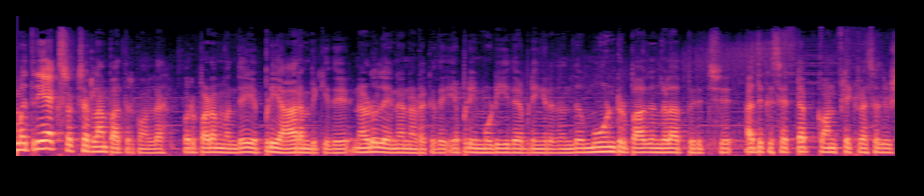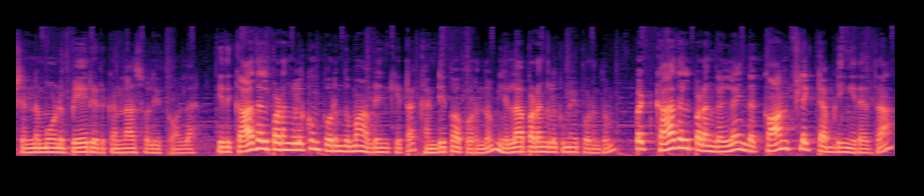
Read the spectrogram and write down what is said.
நம்ம த்ரீ ஆக்ட் ஸ்ட்ரக்சர்லாம் பார்த்துருக்கோம்ல. ஒரு படம் வந்து எப்படி ஆரம்பிக்குது நடுவில் என்ன நடக்குது எப்படி முடியுது அப்படிங்கிறது வந்து மூன்று பாகங்களாக பிரித்து அதுக்கு செட்டப் கான்ஃப்ளிக் ரெசல்யூஷன் மூணு பேர் இருக்குன்னெலாம் சொல்லியிருக்கோம்ல. இது காதல் படங்களுக்கும் பொருந்துமா அப்படின்னு கேட்டால் கண்டிப்பாக பொருந்தும். எல்லா படங்களுக்குமே பொருந்தும். பட் காதல் படங்களில் இந்த கான்ஃப்ளிக்ட் அப்படிங்கிறது தான்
